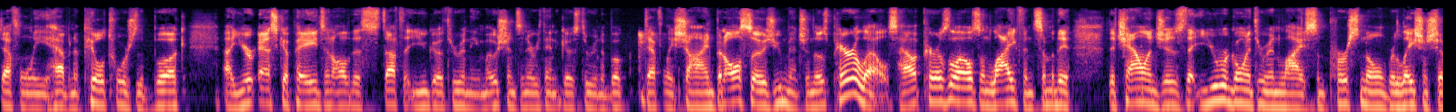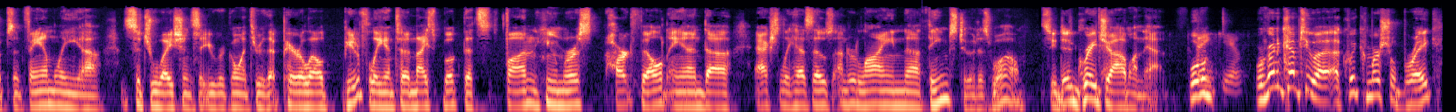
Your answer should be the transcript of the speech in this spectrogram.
definitely have an appeal towards the book. Uh, your escapades and all this stuff that you go through, and the emotions and everything that goes through in the book definitely shine. But also, as you mentioned, those parallels, how it parallels in life, and some of the the challenges that you were going through in life, some personal relationships and family uh, situations that you were going through that paralleled beautifully into a nice book that's fun, humorous, heartfelt, and uh, actually has those underlying uh, themes to it as well. So you did a great job on that. Well, Thank we're, you. We're going to come to a, a quick commercial break.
